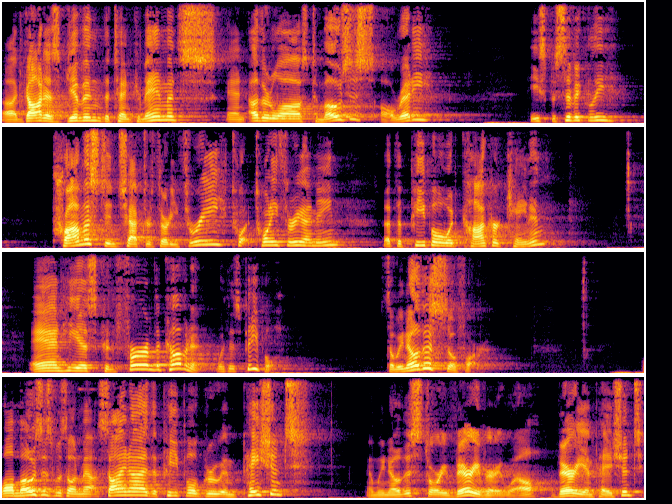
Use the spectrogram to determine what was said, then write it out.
Uh, God has given the Ten Commandments and other laws to Moses already. He specifically promised in chapter 33, tw- 23, I mean, that the people would conquer Canaan. And he has confirmed the covenant with his people. So we know this so far. While Moses was on Mount Sinai, the people grew impatient, and we know this story very, very well, very impatient,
